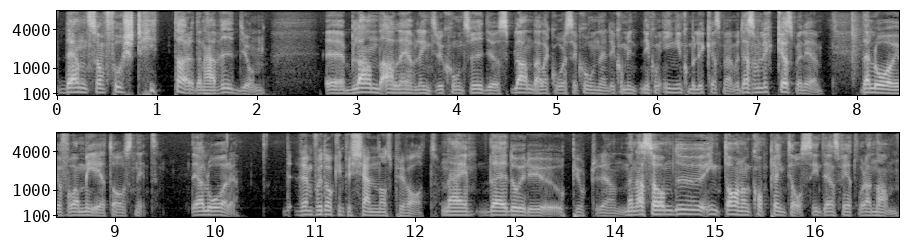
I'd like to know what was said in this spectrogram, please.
den som först hittar den här videon, eh, bland alla jävla introduktionsvideos, bland alla kårsektioner, det kommer, ni kommer, ingen kommer lyckas med, men den som lyckas med det, den lovar vi att få vara med i ett avsnitt. Jag lovar det. Den får dock inte känna oss privat. Nej, det, då är det ju uppgjort redan. Men alltså om du inte har någon koppling till oss, inte ens vet våra namn,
